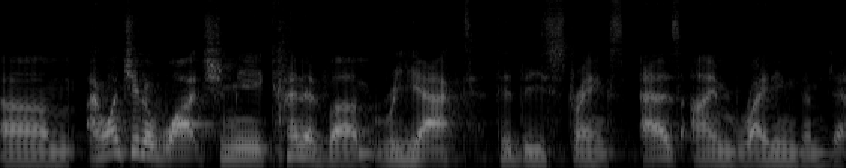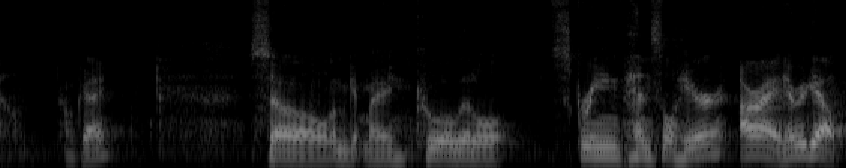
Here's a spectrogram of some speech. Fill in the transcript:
um, I want you to watch me kind of um, react to these strengths as I'm writing them down, okay? So let me get my cool little screen pencil here. All right, here we go.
